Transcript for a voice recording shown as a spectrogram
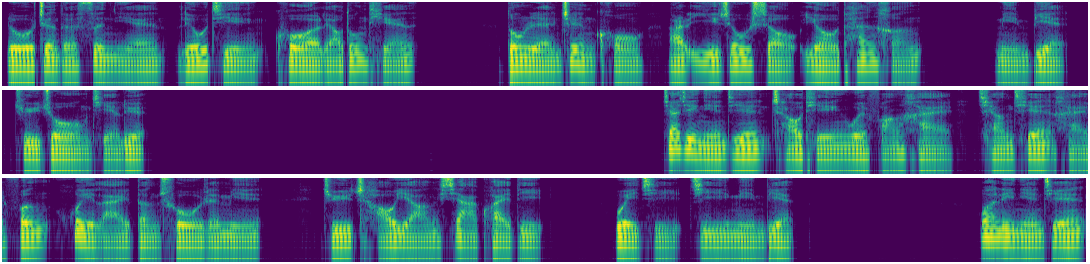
如正德四年，刘瑾扩辽东田，东人震恐，而益州守又贪横，民变，聚众劫掠。嘉靖年间，朝廷为防海，强迁海丰、惠来等处人民居朝阳下快地，为己积民变。万历年间，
